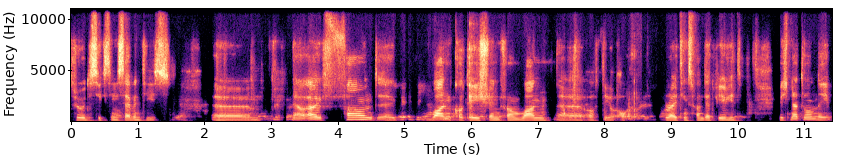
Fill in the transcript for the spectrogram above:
through the 1670s. Um, now, I found uh, one quotation from one of the writings from that period, which not only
